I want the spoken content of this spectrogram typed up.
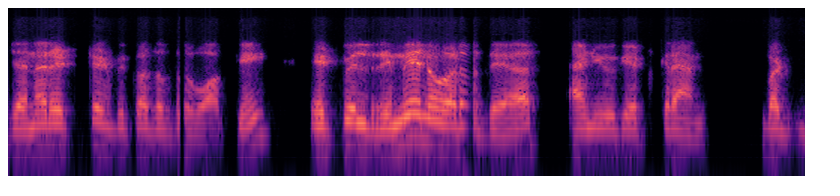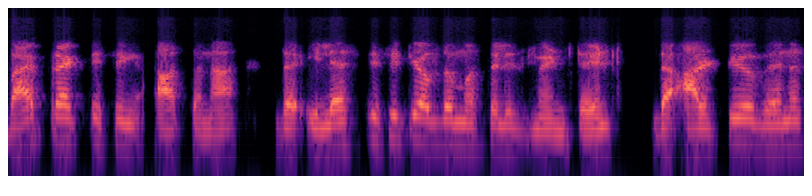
generated because of the walking, it will remain over there and you get cramps. But by practicing asana, the elasticity of the muscle is maintained, the arteriovenous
